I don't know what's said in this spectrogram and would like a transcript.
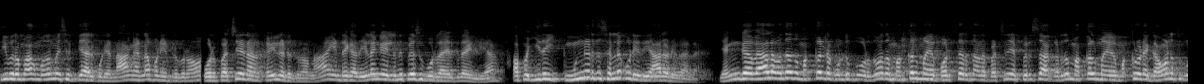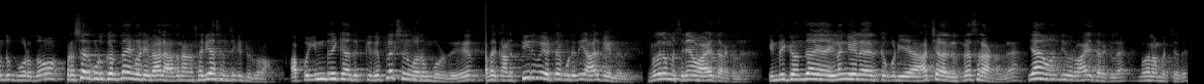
தீவிரமாக முதன்மை சக்தியா இருக்கக்கூடிய நாங்க என்ன பண்ணிட்டு இருக்கிறோம்? ஒரு பிரச்சனை நாங்க கையில் எடுக்கிறோம்னா இன்றைக்கு அது இலங்கையில இருந்து பேசு பொருளா இருக்குதா இல்லையா? அப்ப இதை முன்னெடுத்து செல்லக்கூடியது யாரோட வேலை? எங்க வேலை வந்து அதை மக்கள்கிட்ட கொண்டு போறதும் அதை மக்கள் மயப்படுத்துறது அந்த பிரச்சனையை பெருசாக்குறதும் மக்கள் மய மக்களுடைய கவனத்தை கொண்டு போறதும் பிரஷர் கொடுக்கறது தான் எங்களுடைய வேலை. அதை நாங்க சரியா செஞ்சுக்கிட்டு இருக்கிறோம். அப்ப இன்றைக்கு அதுக்கு ரிஃப்ளெக்ஷன் வரும்போது அதற்கான தீர்வை எட்டக்கூடியது யார் கையில் இருக்கு? முதலமைச்சர் ஏன் திறக்கல? இன்றைக்கு வந்து இலங்கையில இருக்கக்கூடிய ஆட்சியாளர்கள் பேசுறாங்கல்ல ஏன் வந்து இவர் வாயை திறக்கல? முதலமைச்சர்.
